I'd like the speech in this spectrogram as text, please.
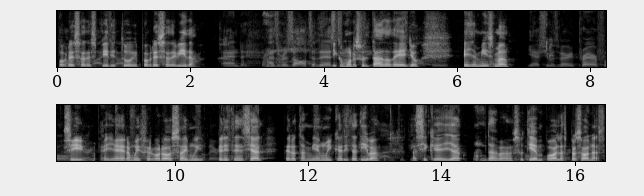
pobreza de espíritu y pobreza de vida. Y como resultado de ello, ella misma, sí, ella era muy fervorosa y muy penitencial, pero también muy caritativa. Así que ella daba su tiempo a las personas,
